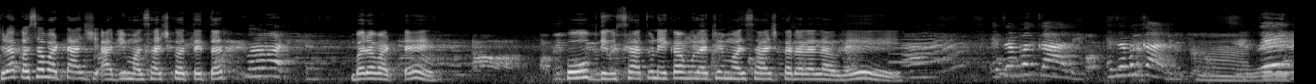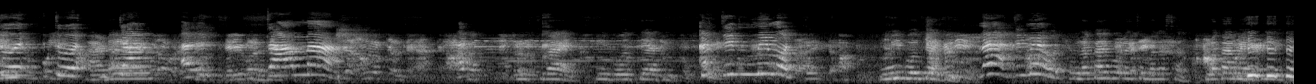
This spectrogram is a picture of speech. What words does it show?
तुला कसं वाटतं आजी आजी मसाज करते तर? बरं वाटतं. बरं वाटतंय? खूप दिवसातून एका मुलाची मसाज करायला लावले. मी मी बोलते आधी. नाही आधी मी होतो. तुला काय बोलायचं मला सांग. तुला काय माहिती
